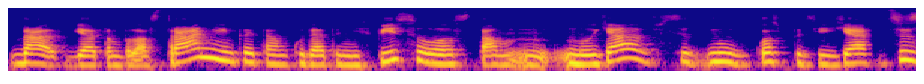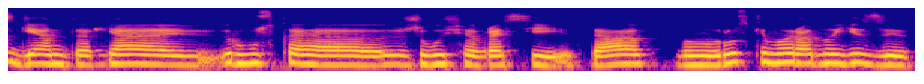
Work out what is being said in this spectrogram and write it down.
да, я там была странненькой, там куда-то не вписывалась, там, но я, ну, господи, я цисгендер, я русская, живущая в России, да, русский мой родной язык,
